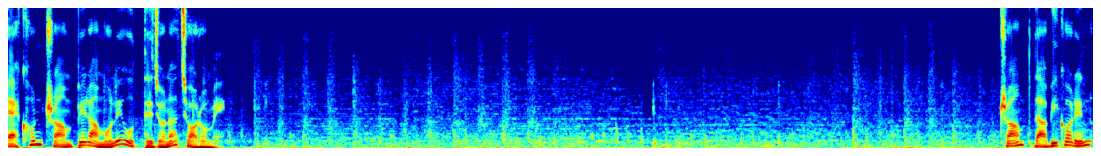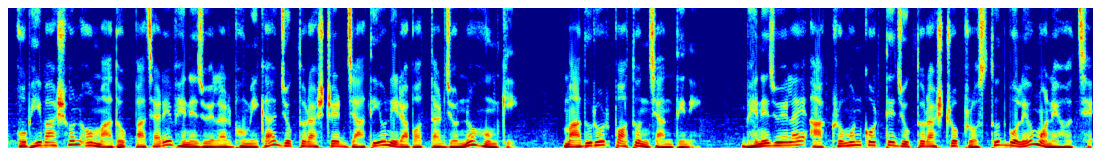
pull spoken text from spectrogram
এখন ট্রাম্পের আমলে উত্তেজনা চরমে। ট্রাম্প দাবি করেন, অভিবাসন ও মাদক পাচারে ভেনেজুয়েলার ভূমিকা যুক্তরাষ্ট্রের জাতীয় নিরাপত্তার জন্য হুমকি। মাদুরোর পতন চান তিনি। ভেনেজুয়েলায় আক্রমণ করতে যুক্তরাষ্ট্র প্রস্তুত বলেও মনে হচ্ছে।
